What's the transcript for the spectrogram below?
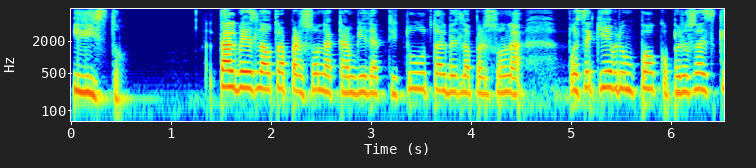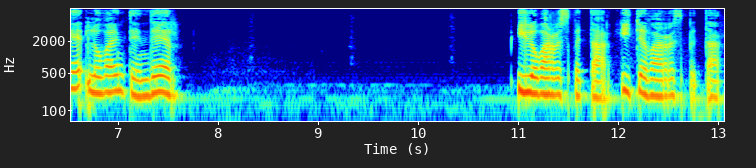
Y listo. Tal vez la otra persona cambie de actitud, tal vez la persona pues se quiebre un poco, pero ¿sabes qué? Lo va a entender. Y lo va a respetar y te va a respetar.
